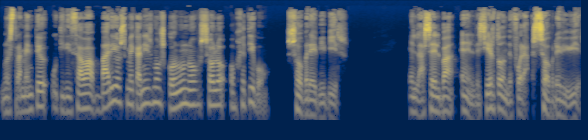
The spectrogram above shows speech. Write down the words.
nuestra mente utilizaba varios mecanismos con un solo objetivo, sobrevivir. En la selva, en el desierto, donde fuera, sobrevivir.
